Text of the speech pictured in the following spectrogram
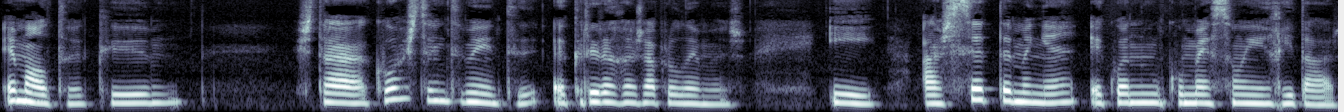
É malta que está constantemente a querer arranjar problemas e às sete da manhã é quando me começam a irritar.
